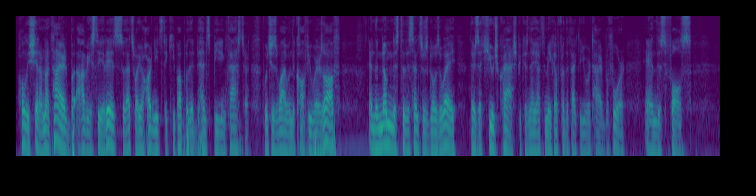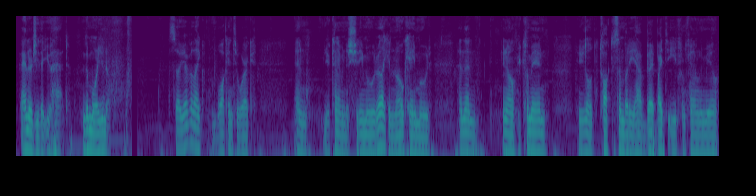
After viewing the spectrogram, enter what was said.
holy shit, I'm not tired, but obviously it is. So that's why your heart needs to keep up with it, hence beating faster, which is why when the coffee wears off and the numbness to the sensors goes away, there's a huge crash because now you have to make up for the fact that you were tired before and this false energy that you had. The more you know. So you ever like walk into work and you're kind of in a shitty mood or like in an okay mood, and then you know you come in, you know talk to somebody, you have a bite to eat from family meal,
